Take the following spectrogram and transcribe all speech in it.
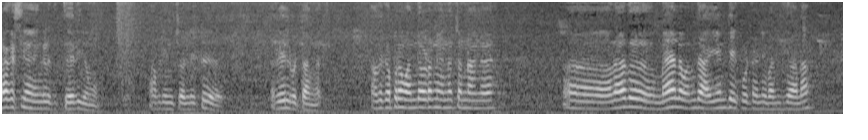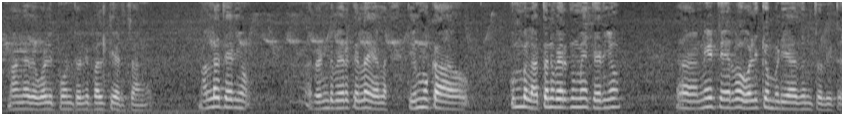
ரகசியம் எங்களுக்கு தெரியும் அப்படின்னு சொல்லிட்டு ரீல் விட்டாங்க. அதுக்கப்புறம் வந்த உடனே என்ன சொன்னாங்க? அதாவது மேலே வந்து ஐஎன்டி கூட்டணி வந்ததானா நாங்கள் அதை ஒழிப்போம்னு சொல்லி பல்ட்டி அடித்தாங்க நல்லா தெரியும். ரெண்டு பேருக்கெல்லாம் எல்லாம் திமுக கும்பல் அத்தனை பேருக்குமே தெரியும். நீட் தேர்வை ஒழிக்க முடியாதுன்னு சொல்லிட்டு.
